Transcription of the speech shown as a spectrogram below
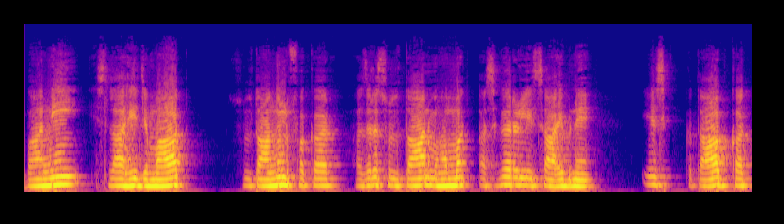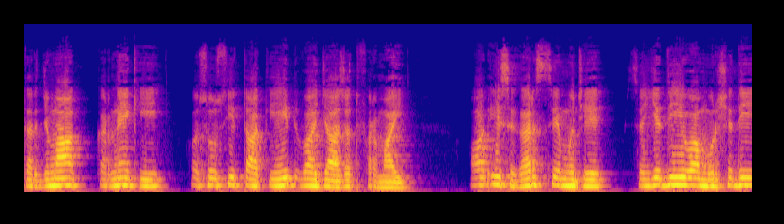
بانی اصلاحی جماعت سلطان الفقر حضرت سلطان محمد اصغر علی صاحب نے اس کتاب کا ترجمہ کرنے کی خصوصی تاکید و اجازت فرمائی اور اس غرض سے مجھے سیدی و مرشدی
